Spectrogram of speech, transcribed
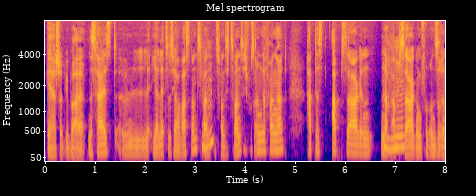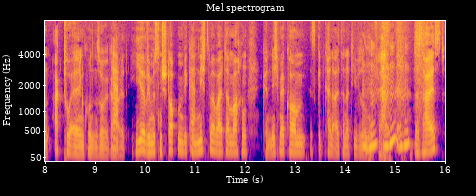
geherrscht hat überall. Das heißt, äh, ja, letztes Jahr war es dann, mhm. 2020, wo es angefangen hat, hat das Absagen nach mhm. Absagen von unseren aktuellen Kunden so gehandelt. Ja. Hier, wir müssen stoppen, wir können ja. nichts mehr weitermachen, wir können nicht mehr kommen, es gibt keine Alternative so mhm. ungefähr. Mhm. Mhm. Das heißt,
